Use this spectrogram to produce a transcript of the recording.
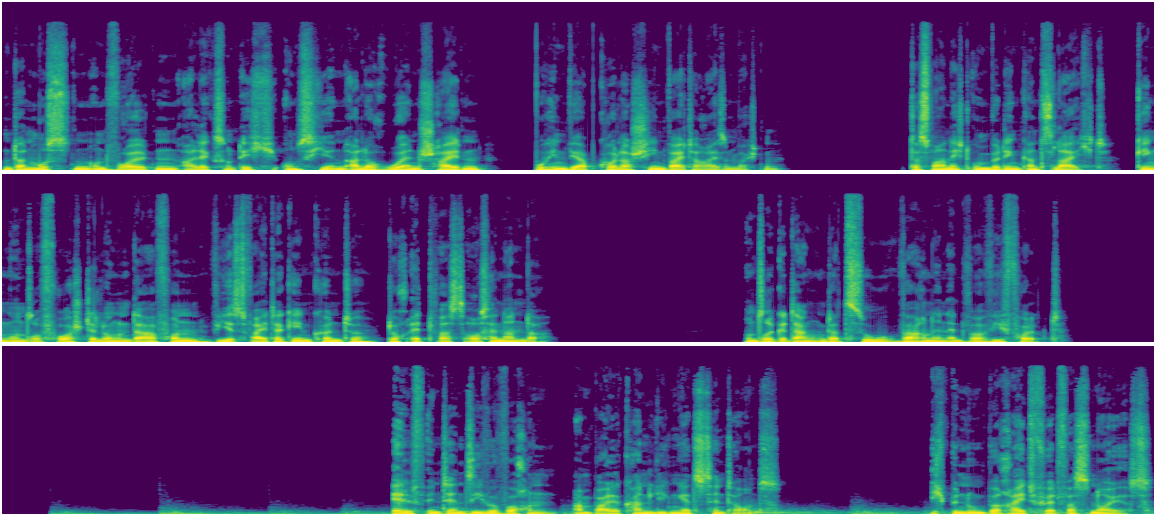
Und dann mussten und wollten Alex und ich uns hier in aller Ruhe entscheiden, wohin wir ab Kolaschin weiterreisen möchten. Das war nicht unbedingt ganz leicht, gingen unsere Vorstellungen davon, wie es weitergehen könnte, doch etwas auseinander. Unsere Gedanken dazu waren in etwa wie folgt. Elf intensive Wochen am Balkan liegen jetzt hinter uns. Ich bin nun bereit für etwas Neues,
